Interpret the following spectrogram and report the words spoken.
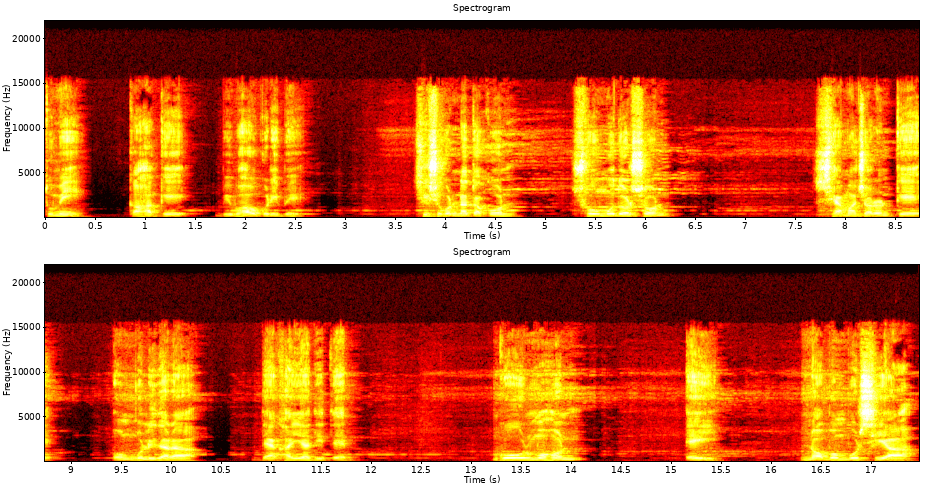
তুমি কাহাকে বিবাহ করিবে? শিশুকন্যা তখন সৌম্যদর্শন শ্যামাচরণকে অঙ্গুলি দ্বারা দেখাইয়া দিতেন। গৌরমোহন এই নবম বর্ষিয়া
